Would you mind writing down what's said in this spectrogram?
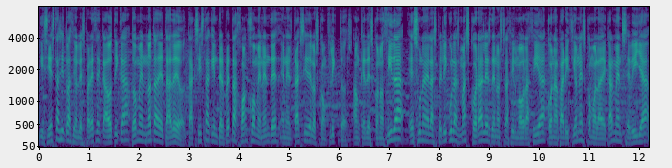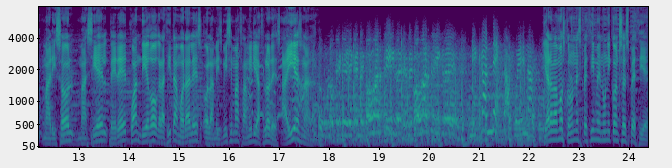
Y si esta situación les parece caótica, tomen nota de Tadeo, taxista que interpreta a Juanjo Menéndez en El taxi de los conflictos. Aunque desconocida, es una de las películas más corales de nuestra filmografía, con apariciones como la de Carmen Sevilla, Marisol, Masiel, Peret, Juan Diego, Gracita Morales o la mismísima familia Flores. Ahí es nada. Y ahora vamos con un espécimen único en su especie,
